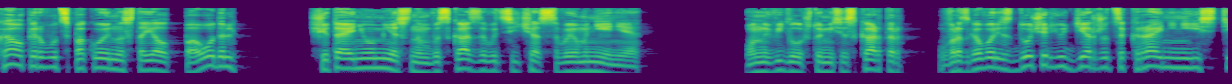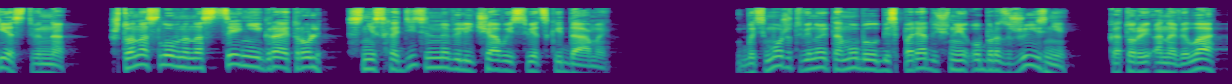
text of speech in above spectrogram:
Каупервуд спокойно стоял поодаль, считая неуместным высказывать сейчас свое мнение — он видел, что миссис Картер в разговоре с дочерью держится крайне неестественно, что она словно на сцене играет роль снисходительно величавой светской дамы. Быть может, виной тому был беспорядочный образ жизни, который она вела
